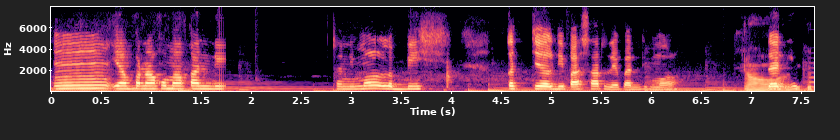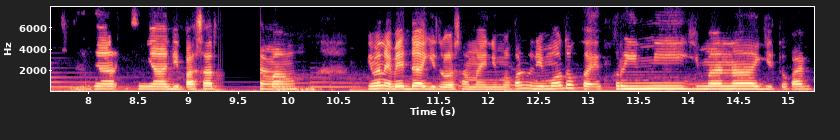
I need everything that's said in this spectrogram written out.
Hmm, yang pernah aku makan di di mall lebih kecil di pasar daripada di mall. Oh, Dan. Isinya, isinya di pasar memang gimana ya beda gitu loh sama ini mall kan di mall tuh kayak creamy gimana gitu kan.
